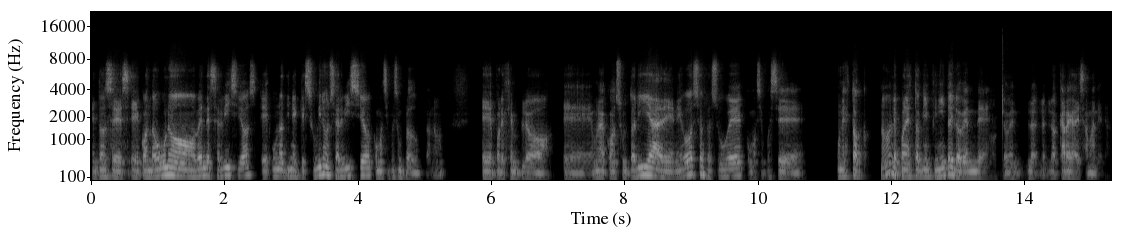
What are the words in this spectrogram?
Entonces, eh, cuando uno vende servicios, eh, uno tiene que subir un servicio como si fuese un producto, ¿no? Por ejemplo, una consultoría de negocios lo sube como si fuese un stock, ¿no? Le pone stock infinito y lo vende, lo carga de esa manera.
